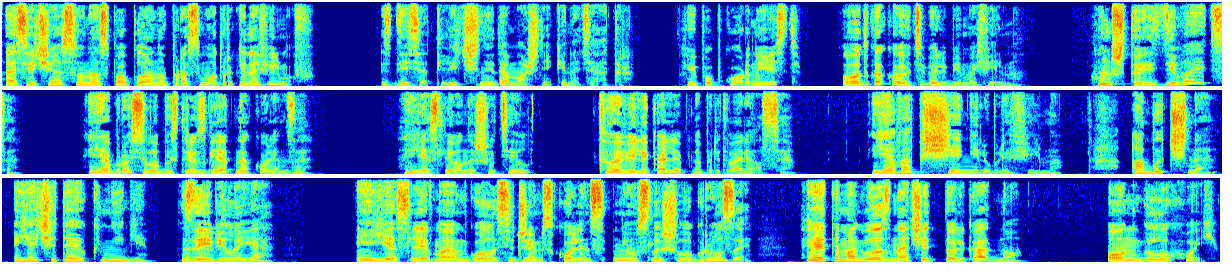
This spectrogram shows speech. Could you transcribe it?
А сейчас у нас по плану просмотр кинофильмов. Здесь отличный домашний кинотеатр. И попкорн есть. Вот какой у тебя любимый фильм? Он что, издевается? Я бросила быстрый взгляд на Коллинза. Если он и шутил, то великолепно притворялся. «Я вообще не люблю фильмы. Обычно я читаю книги», — заявила я. И если в моем голосе Джеймс Коллинз не услышал угрозы, это могло значить только одно — он глухой.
